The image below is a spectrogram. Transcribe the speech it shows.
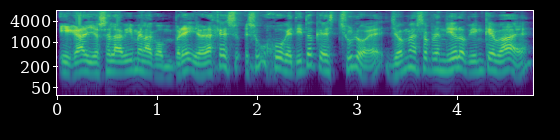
Y claro, yo se la vi y me la compré. Y la verdad es que es, un juguetito que es chulo, ¿eh? Yo me ha sorprendido lo bien que va, ¿eh?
